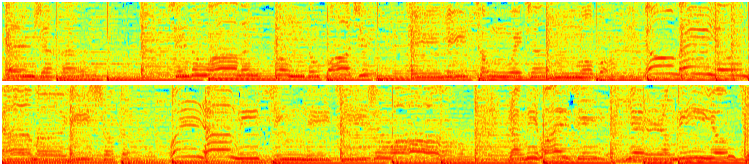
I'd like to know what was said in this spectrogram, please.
跟着和，牵动我们共同过去，记忆从未沉默过。有没有那么一首歌，会让你心里记着我，让你欢喜，也让你有这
